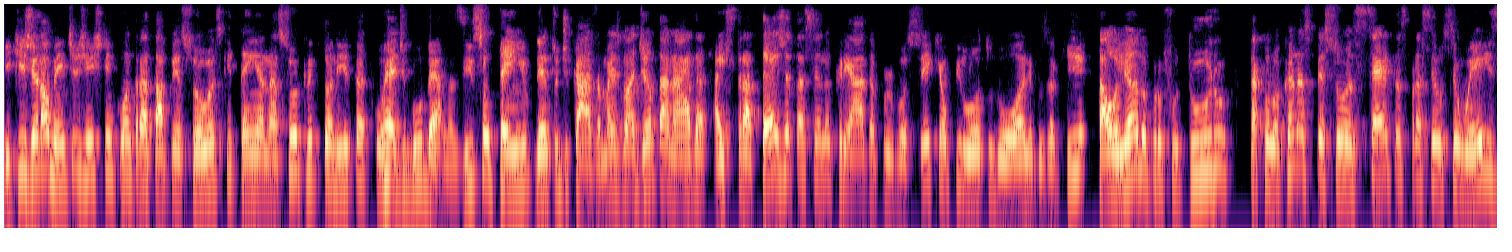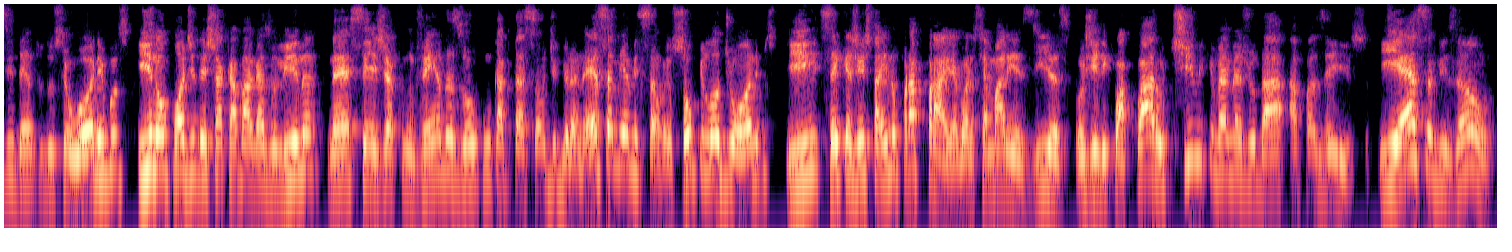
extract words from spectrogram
E que geralmente a gente tem que contratar pessoas que tenham na sua criptonita o Red Bull delas. Isso eu tenho dentro de casa, mas não adianta nada. A estratégia está sendo criada por você, que é o piloto do ônibus aqui, está olhando para o futuro, está colocando as pessoas certas para ser o seu Waze dentro do seu ônibus e não pode deixar acabar a gasolina, né? Seja com vendas ou com captação de grana. Essa é a minha missão. Eu sou piloto de ônibus e sei que a gente está indo para a praia. Agora, se é Maresias ou Jericoacoara, o time que vai me ajudar a fazer isso. E essa visão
